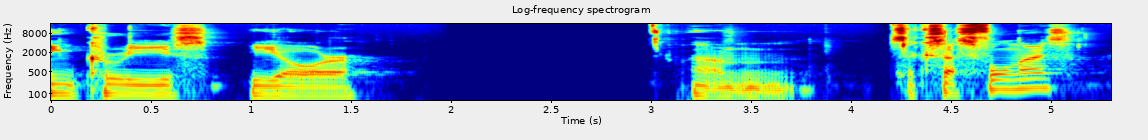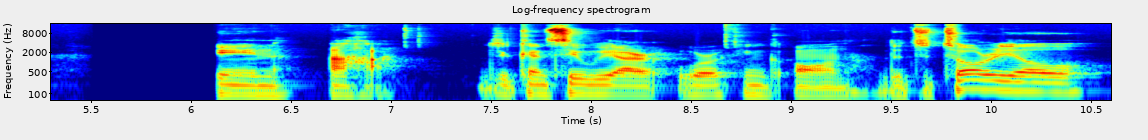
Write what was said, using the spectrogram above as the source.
increase your um, successfulness in AHA. As you can see, we are working on the tutorial.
